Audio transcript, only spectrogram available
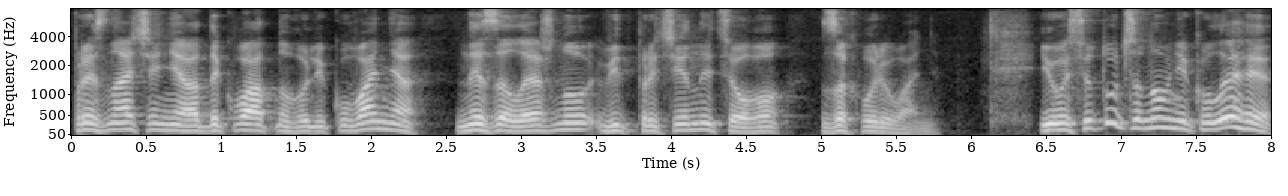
призначення адекватного лікування незалежно від причини цього захворювання. І ось отут, шановні колеги,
